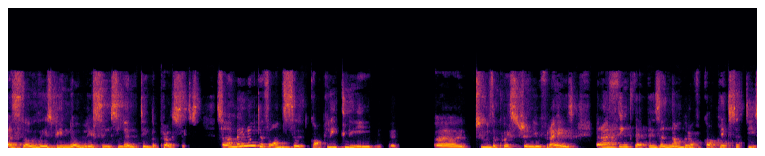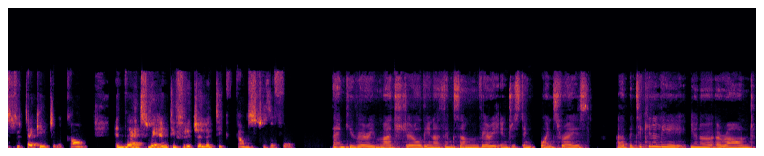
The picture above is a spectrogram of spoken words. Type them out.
as though there's been no lessons learnt in the process. So I may not have answered completely uh, uh, to the question you've raised. But I think that there's a number of complexities to take into account. And that's where anti fragility comes to the fore. Thank you very much, Geraldine. I think some very interesting points raised, uh, particularly, you know, around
